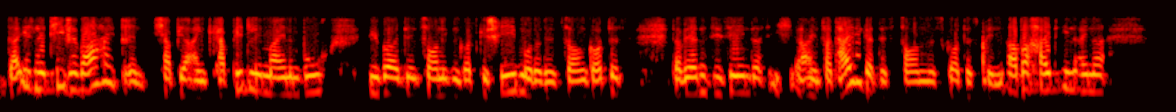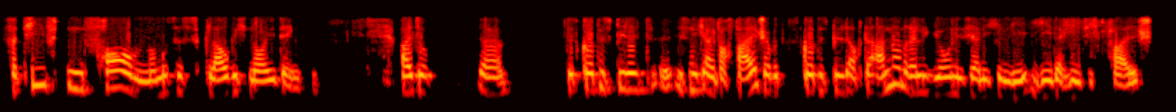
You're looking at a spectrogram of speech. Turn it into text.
da ist eine tiefe Wahrheit drin. Ich habe ja ein Kapitel in meinem Buch über den zornigen Gott geschrieben oder den Zorn Gottes. Da werden Sie sehen, dass ich ein Verteidiger des Zornes Gottes bin, aber halt in einer vertieften Form. Man muss es, glaube ich, neu denken. Also äh, das Gottesbild ist nicht einfach falsch, aber das Gottesbild auch der anderen Religion ist ja nicht in je jeder Hinsicht falsch.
